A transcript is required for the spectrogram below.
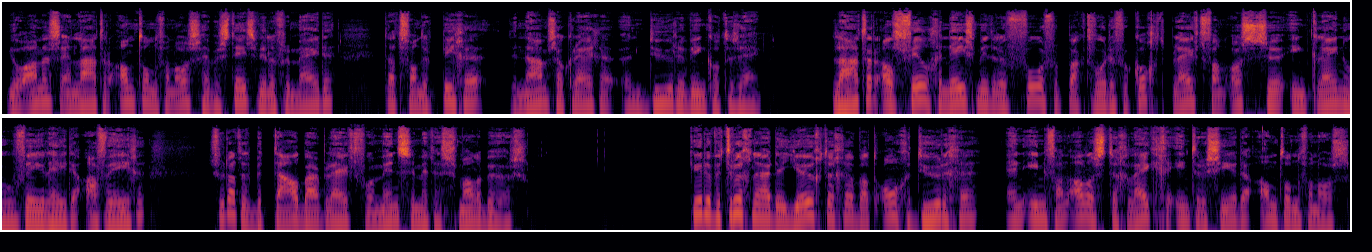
Johannes en later Anton van Os hebben steeds willen vermijden dat Van der Pigge de naam zou krijgen een dure winkel te zijn. Later, als veel geneesmiddelen voorverpakt worden verkocht, blijft Van Os ze in kleine hoeveelheden afwegen, zodat het betaalbaar blijft voor mensen met een smalle beurs. Keren we terug naar de jeugdige, wat ongedurige en in van alles tegelijk geïnteresseerde Anton van Os.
